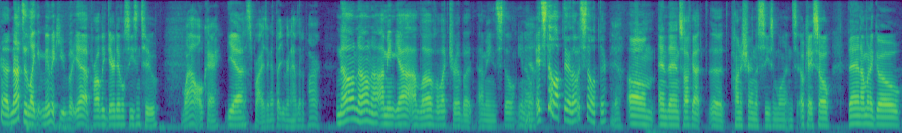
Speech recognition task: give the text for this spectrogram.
not to like mimic you, but yeah, probably Daredevil season two. Wow. Okay. Yeah. That's surprising. I thought you were gonna have that up higher. No, no, no. I mean, yeah, I love Elektra, but I mean, it's still, you know, Yeah. it's still up there though. It's still up there. Yeah. Um, and then so I've got the Punisher in the season one. And, okay, so then I'm gonna go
